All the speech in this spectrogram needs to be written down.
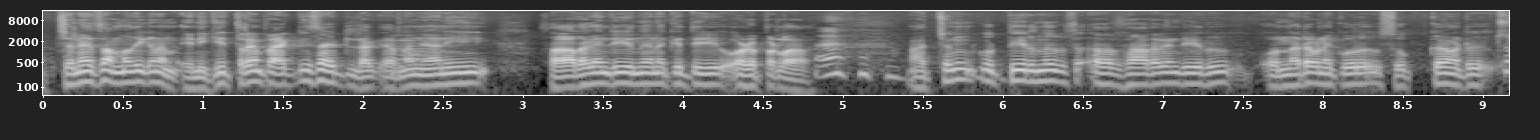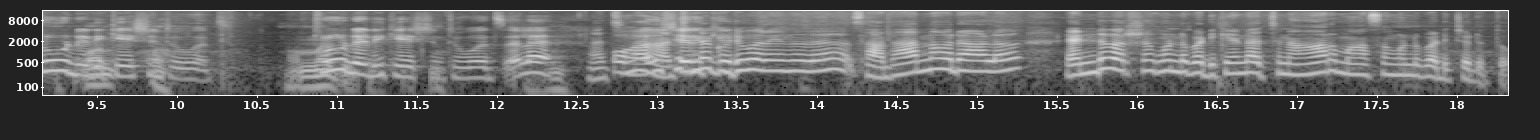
അച്ഛനെ സമ്മതിക്കണം. എനിക്ക് ഇത്രയും പ്രാക്ടീസ് ആയിട്ടില്ല. കാരണം ഞാൻ ഈ സാധകം ചെയ്യുന്നതിനൊക്കെ ഇത്തിരി ഉഴപ്പുള്ള അച്ഛൻ കുത്തിയിരുന്ന് സാധകം ചെയ്ത് ഒന്നര മണിക്കൂർ സുഖമായിട്ട് true dedication towards true dedication towards അല്ലേ? അച്ഛന്റെ ഗുരു പറയുന്നത് സാധാരണ ഒരാൾ രണ്ട് വർഷം കൊണ്ട് പഠിക്കേണ്ട അച്ഛൻ ആറ് മാസം കൊണ്ട് പഠിച്ചെടുത്തു.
